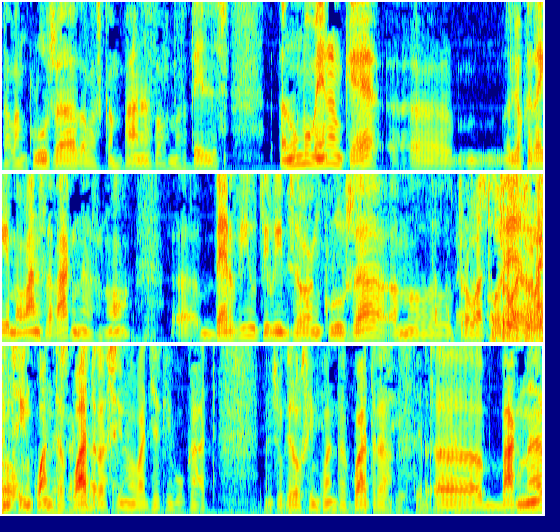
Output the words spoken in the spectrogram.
de l'enclusa, de les campanes, dels martells, en un moment en què, eh, allò que dèiem abans de Wagner, no? Eh, Verdi utilitza l'enclusa amb el, el Trovatore, Trovatore l'any 54, si no vaig equivocat. Penso que era el 54. Sí, el uh, Wagner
